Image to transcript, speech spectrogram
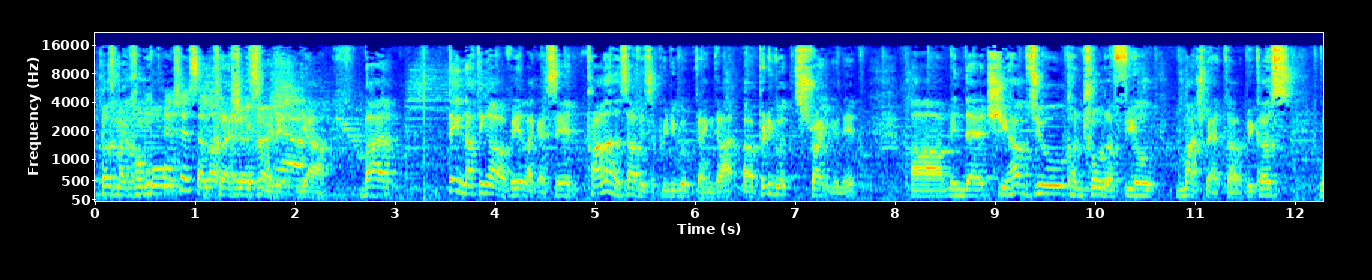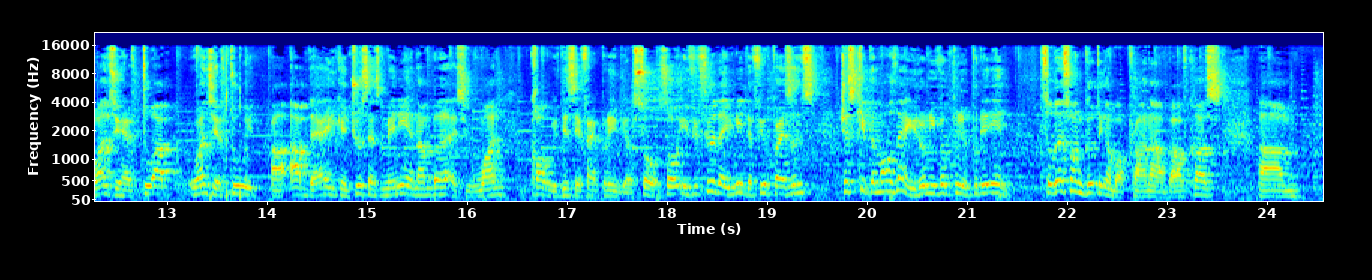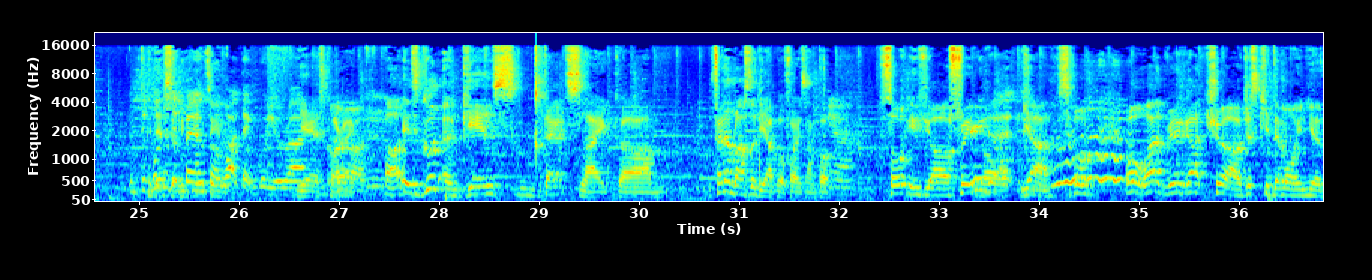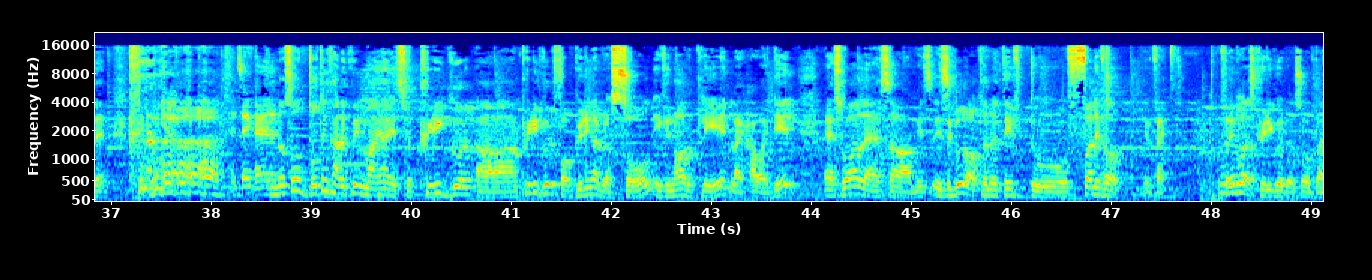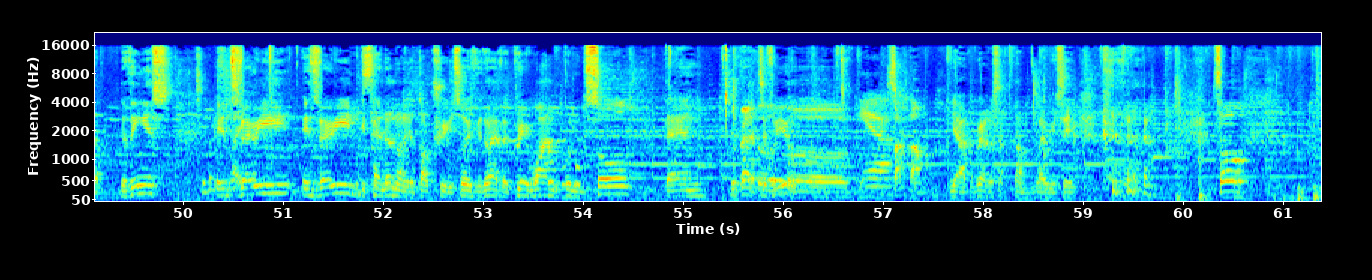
because my combo It clashes clashes with it. yeah. Yeah, but take nothing out of it. Like I said, Prana herself is a pretty good vanguard, a pretty good strike unit. Um, in that she helps you control the field much better because once you have two up, once you have two uh, up there, you can choose as many a number as you want called with this effect put into your soul. So if you feel that you need a few presents, just keep them all there. You don't even put it, put it in. So that's one good thing about Prana. But of course, um, It depends on what deck you run. yes, correct. Mm. Uh, it's good against decks like um, Phantom Blaster Diablo, for example. Yeah. So if you're afraid, Rear you're- guard. yeah. So oh, what rear guard? Sure, I'll just keep them all in here then. Exactly. And also, Doting Harlequin Maya is a pretty good, uh, pretty good for building up your soul if you know how to play it, like how I did, as well as um, it's, it's a good alternative to Furnival. In fact, Furnival is pretty good also. But the thing is, It it's like- very, it's very dependent on your top three. So if you don't have a great one, put in soul, then Prepare that's to it for you. Yeah. suck thumb. Yeah, prepare to suck thumb, like we say. so,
